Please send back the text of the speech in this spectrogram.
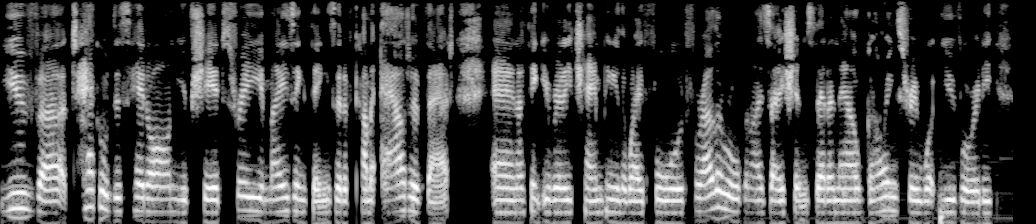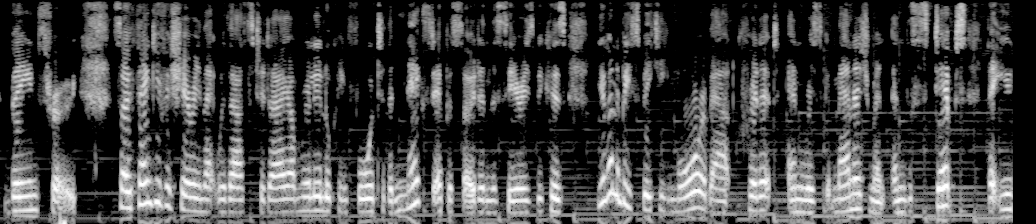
you've uh, tackled this head on, you've shared three amazing things that have come out of that, and I think you're really championing the way forward for other organisations that are now going through what you've already been through. So, thank you for sharing that with us today. I'm really looking forward to the next episode in the series because you're going to be speaking more about credit and risk management and the steps that you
